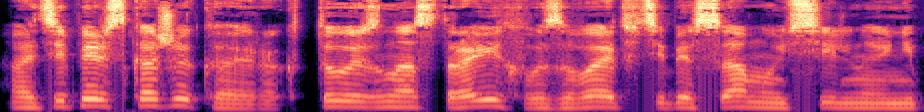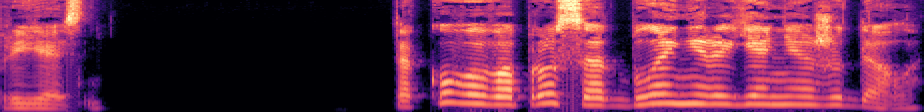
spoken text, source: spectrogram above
А теперь скажи, Кайра, кто из нас троих вызывает в тебе самую сильную неприязнь? Такого вопроса от Блайнера я не ожидала.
